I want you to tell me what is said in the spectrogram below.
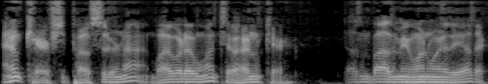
I don't care if she posted or not. Why would I want to? I don't care. Doesn't bother me one way or the other.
